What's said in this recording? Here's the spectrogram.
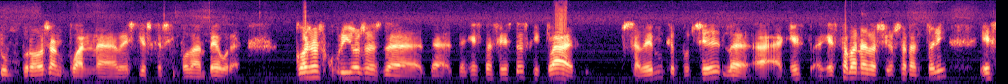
nombrós en quant a bèsties que s'hi poden veure. Coses curioses d'aquesta festa és que, clar, sabem que potser la, aquest, aquesta veneració a Sant Antoni és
